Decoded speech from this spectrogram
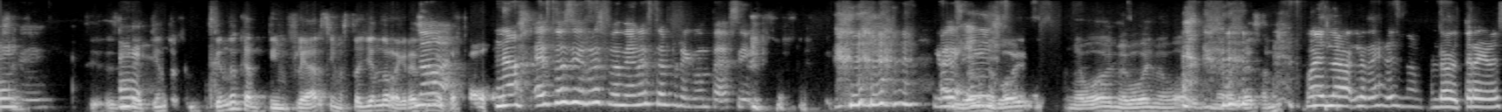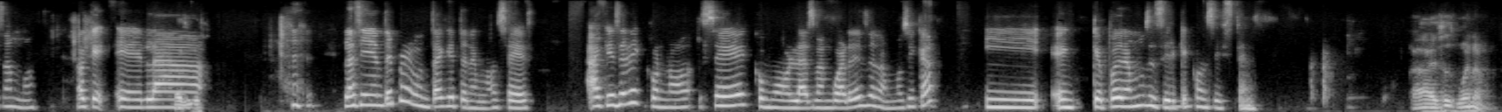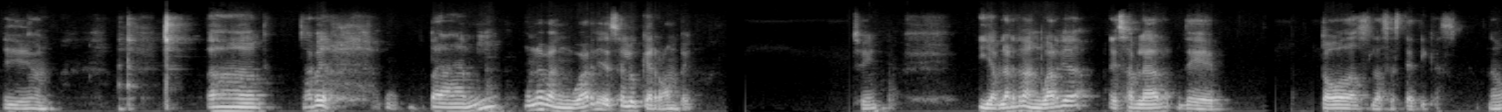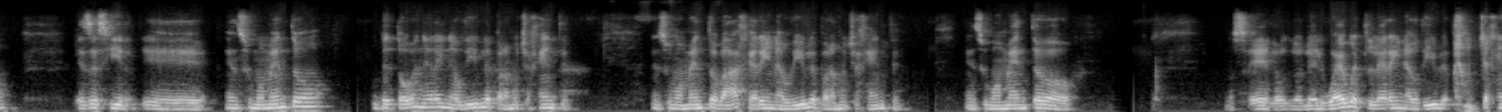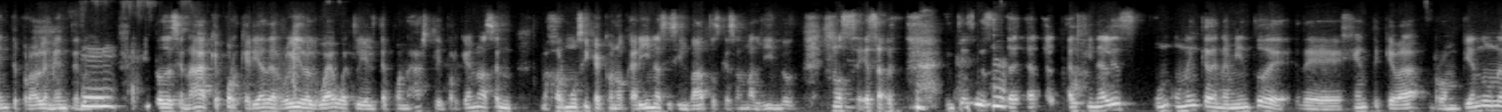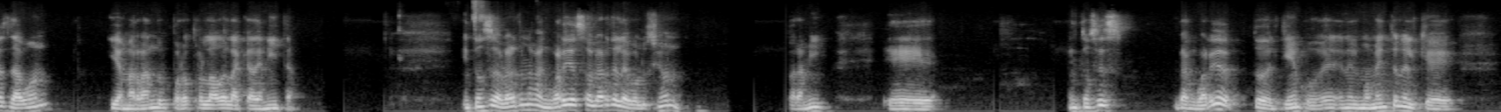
Entiendo, que cantinflear, si me estoy yendo, regrésame, no, por favor. No, esto sí respondiendo a esta pregunta, sí. me voy, me voy, me voy, me voy, me regresan. Pues lo, lo regresamos, lo, te regresamos. Ok, eh, la, la siguiente pregunta que tenemos es, ¿A qué se le conoce como las vanguardias de la música y en qué podríamos decir que consisten? Ah, esa es buena. Eh, ah, a ver, para mí una vanguardia es algo que rompe. ¿Sí? Y hablar de vanguardia es hablar de todas las estéticas, ¿no? Es decir, eh, en su momento Beethoven era inaudible para mucha gente. En su momento Bach era inaudible para mucha gente. En su momento, no sé, el Wewetl era inaudible para mucha gente probablemente. Y todos decían, ah, qué porquería de ruido el Wewetl y el Teponashli. ¿Por qué no hacen mejor música con ocarinas y silbatos que son más lindos? No sé, ¿sabes? Entonces, al final es un, encadenamiento de, de gente que va rompiendo un eslabón y amarrando por otro lado la cadenita. Entonces, hablar de una vanguardia es hablar de la evolución, para mí. Eh, entonces, vanguardia todo el tiempo. ¿eh? En el momento en el que,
